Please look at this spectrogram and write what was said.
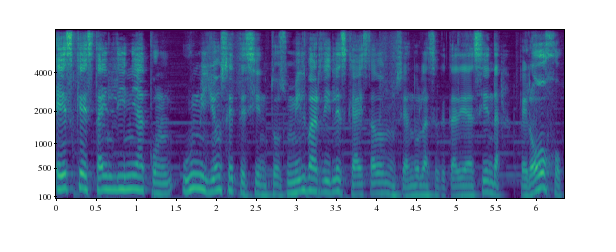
es que está en línea con 1.700.000 barriles que ha estado anunciando la Secretaría de Hacienda. Pero ojo,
